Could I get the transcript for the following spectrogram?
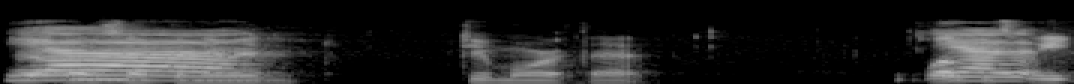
Yeah. I was hoping they would do more with that. Well, Yeah, that- between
